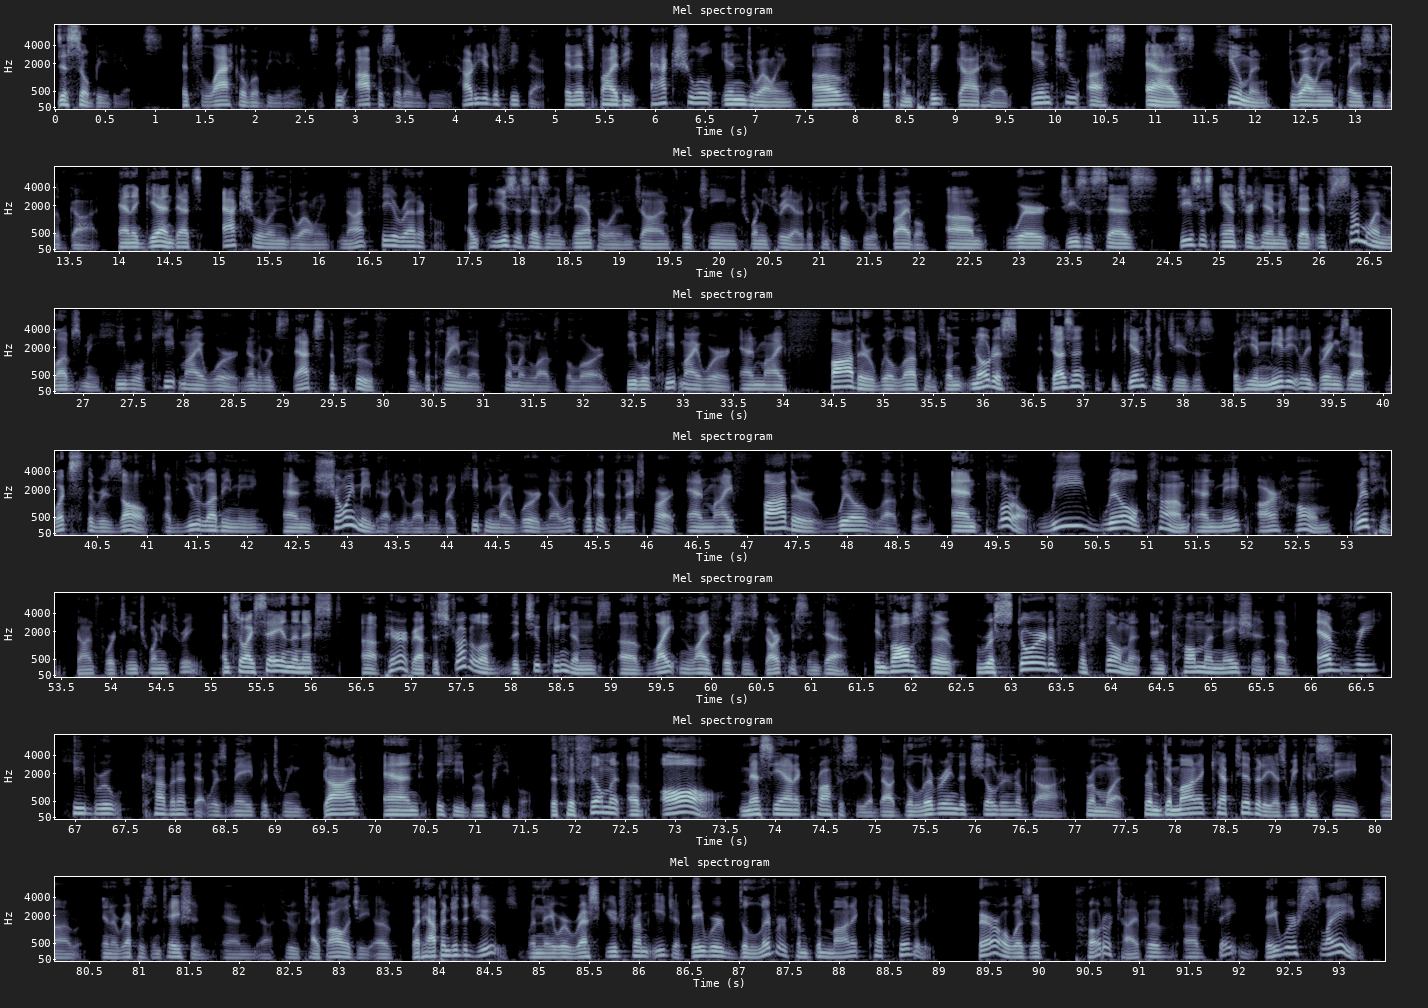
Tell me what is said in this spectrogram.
disobedience, its lack of obedience, the opposite of obedience? How do you defeat that? And it's by the actual indwelling of the complete Godhead into us as human dwelling places of God. And again, that's actual indwelling, not theoretical. I use this as an example in John 14, 23 out of the complete Jewish Bible, um, where Jesus says, Jesus answered him and said, If someone loves me, he will keep my word. In other words, that's the proof of the claim that someone loves the Lord. He will keep my word, and my Father will love him. So notice it doesn't, it begins with Jesus, but he immediately brings up what's the result of you loving me and showing me that you love me by keeping my word. Now look, look at the next part. And my Father will love him. And plural, we will come and make our home with him. John 14, 23. And so I say in the next uh, paragraph the struggle of the two kingdoms of light and life versus darkness and death involves the restorative fulfillment and culmination of every Hebrew covenant that was made between God and the Hebrew people. The fulfillment of all messianic prophecy about delivering the children of God from what? From demonic captivity, as we can see uh, in a representation and uh, through typology of what happened to the Jews when they were rescued from Egypt. They were delivered from demonic captivity. Pharaoh was a prototype of, of Satan. They were slaves.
